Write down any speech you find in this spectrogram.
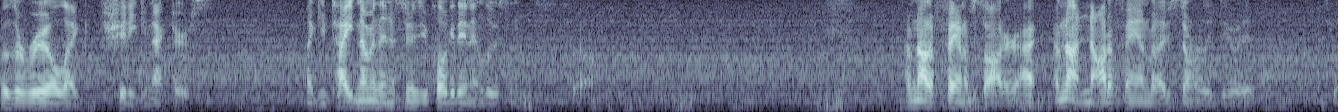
Those are real like shitty connectors. Like you tighten them, and then as soon as you plug it in, it loosens. So I'm not a fan of solder. I, I'm not not a fan, but I just don't really do it. So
